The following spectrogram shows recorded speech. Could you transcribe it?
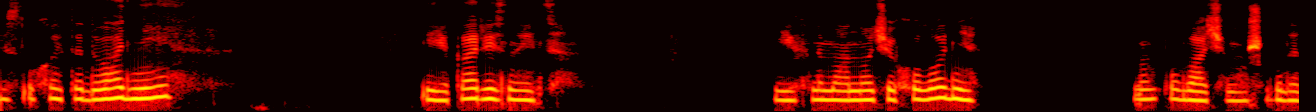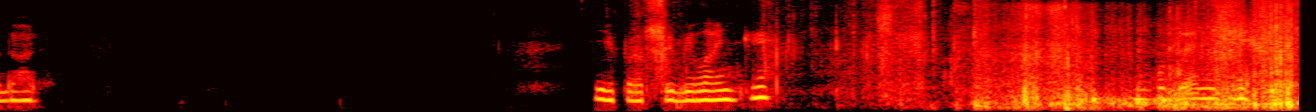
І слухайте, два дні. І яка різниця? Їх нема ночі холодні. Ну, побачимо, що буде далі. Є перший біленький. Буденький.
